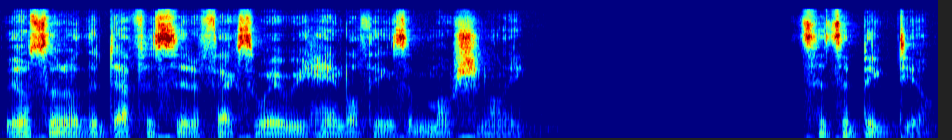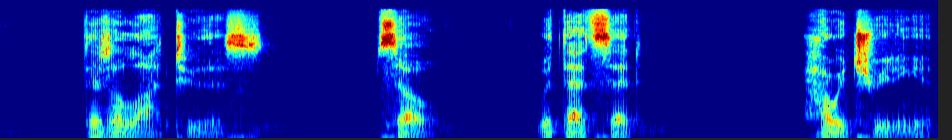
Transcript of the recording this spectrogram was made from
We also know the deficit affects the way we handle things emotionally. So it's a big deal. There's a lot to this. So, with that said, how are we treating it?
